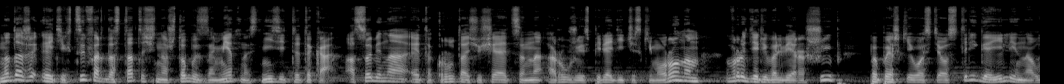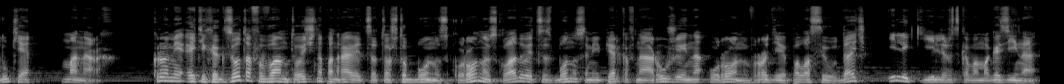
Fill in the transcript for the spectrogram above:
Но даже этих цифр достаточно, чтобы заметно снизить TTK. Особенно это круто ощущается на оружии с периодическим уроном, вроде револьвера Шип, ППшки Остеострига или на луке Монарх. Кроме этих экзотов, вам точно понравится то, что бонус к урону складывается с бонусами перков на оружие на урон, вроде полосы удач или киллерского магазина.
